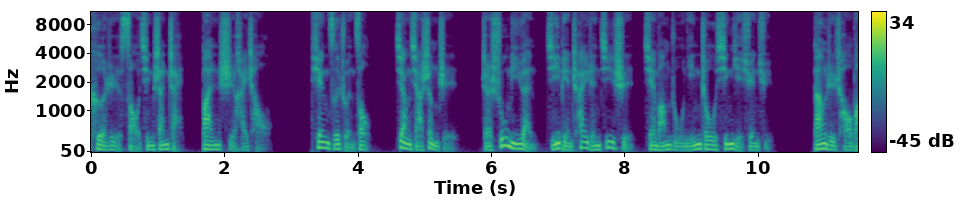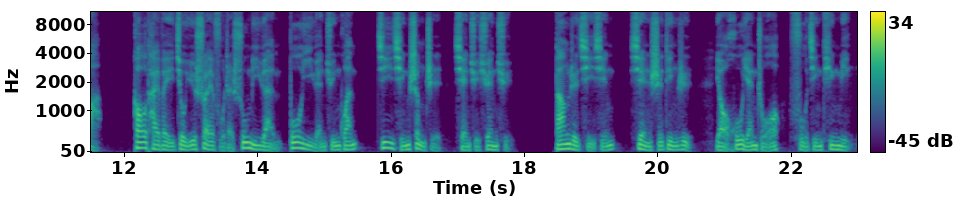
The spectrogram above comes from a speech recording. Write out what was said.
克日扫清山寨，班师海草。天子准奏，降下圣旨，这枢密院即便差人机事前往汝宁州兴业宣去。当日朝罢，高太尉就于帅府着枢密院拨一员军官，激情圣旨前去宣去。当日起行，限时定日，要呼延灼赴京听命。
